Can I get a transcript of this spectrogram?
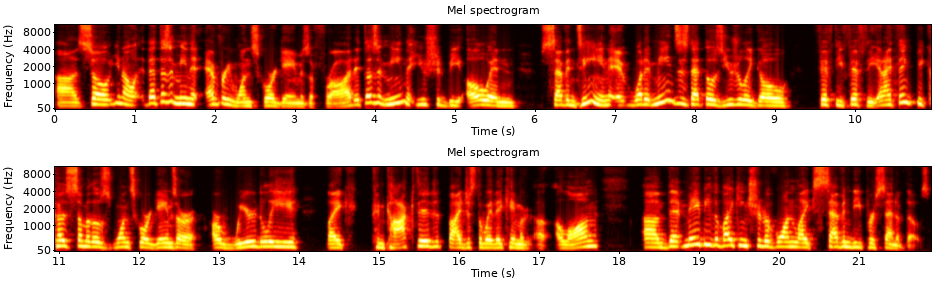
Uh, so, you know, that doesn't mean that every one score game is a fraud. It doesn't mean that you should be 0 and 17. It, what it means is that those usually go 50 50. And I think because some of those one score games are are weirdly like concocted by just the way they came a- along, um, that maybe the Vikings should have won like 70% of those.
